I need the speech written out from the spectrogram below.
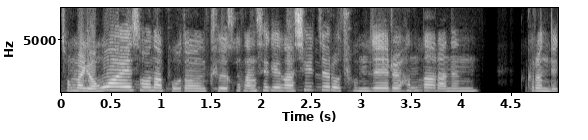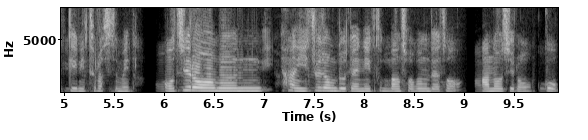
정말 영화에서나 보던 그 가상 세계가 실제로 존재를 한다라는 그런 느낌이 들었습니다. 어지러움은 한 2주 정도 되니 금방 적응돼서 안 어지러웠고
